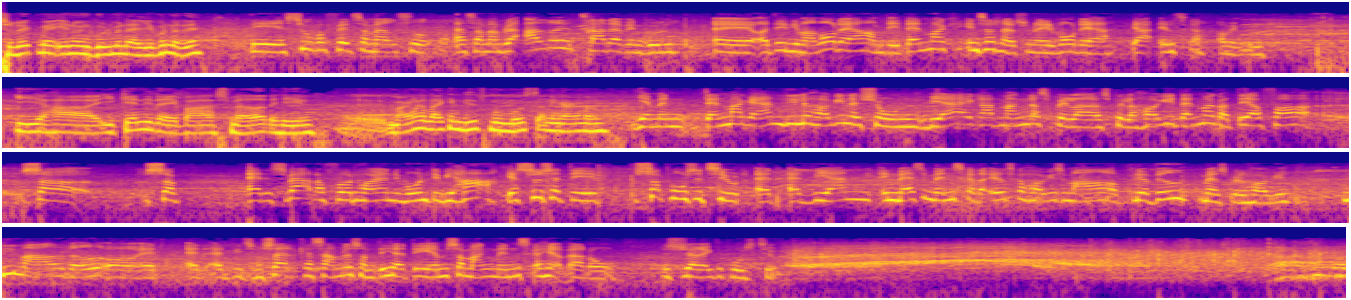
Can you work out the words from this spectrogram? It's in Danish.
Tillykke med endnu en guldmedalje. Hvordan er det? Det er super fedt som altid. Altså, man bliver aldrig træt af at vinde guld. Øh, og det er lige meget, hvor det er. Om det er Danmark, internationalt, hvor det er. Jeg elsker at vinde guld. I har igen i dag bare smadret det hele. Øh, mangler der ikke en lille smule modstand engang imellem? Jamen, Danmark er en lille hockeynation. Vi er ikke ret mange, der spiller, spiller hockey i Danmark, og derfor øh, så, så er det svært at få et højere niveau end det, vi har. Jeg synes, at det er så positivt, at, at vi er en, en masse mennesker, der elsker hockey så meget og bliver ved med at spille hockey. Lige meget hvad, og at, at, at vi trods alt kan samles om det her DM så mange mennesker her hvert år. Det synes jeg er rigtig positivt. Ja.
